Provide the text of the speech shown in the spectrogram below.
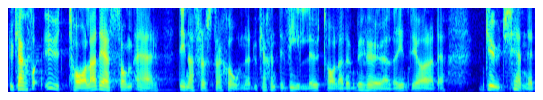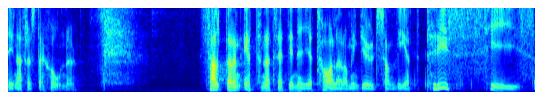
Du kanske får uttala det som är dina frustrationer. Du kanske inte vill uttala det, du behöver inte göra det. Gud känner dina frustrationer. Saltaren 139 talar om en Gud som vet precis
